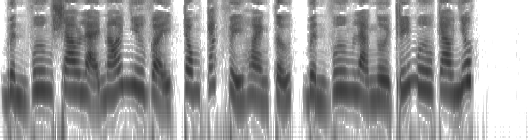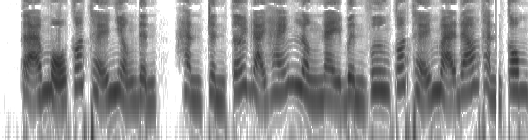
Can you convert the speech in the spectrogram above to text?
Bình Vương sao lại nói như vậy, trong các vị hoàng tử, Bình Vương là người trí mưu cao nhất. Tả mộ có thể nhận định, hành trình tới Đại Hán lần này Bình Vương có thể mã đáo thành công,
